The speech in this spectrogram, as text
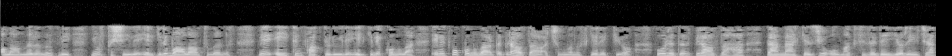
alanlarınız ve yurt dışı ile ilgili bağlantılarınız ve eğitim faktörüyle ilgili konular. Evet bu konularda biraz daha açılmanız gerekiyor. Bu arada biraz daha ben merkezci olmak size de yarayacak.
